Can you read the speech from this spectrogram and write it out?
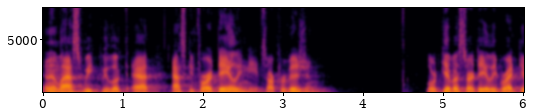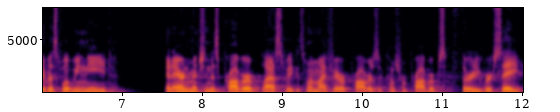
And then last week we looked at asking for our daily needs, our provision. Lord, give us our daily bread. Give us what we need. And Aaron mentioned this proverb last week. It's one of my favorite proverbs. It comes from Proverbs 30, verse 8.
